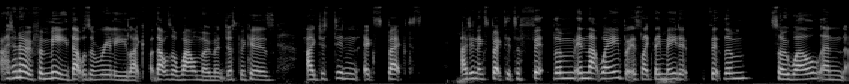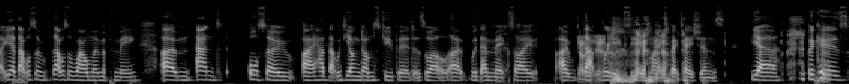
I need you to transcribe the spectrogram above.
I don't know, for me, that was a really like that was a wow moment just because I just didn't expect I didn't expect it to fit them in that way, but it's like they made it fit them so well. And uh, yeah, that was a that was a wow moment for me. Um and also I had that with Young Dumb Stupid as well uh, with NMIXX. I I that yeah. really exceeded my expectations. Yeah, because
